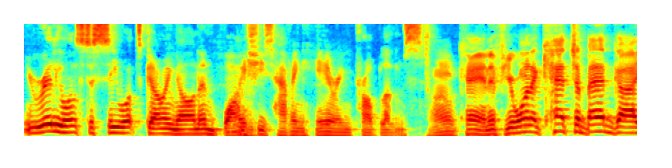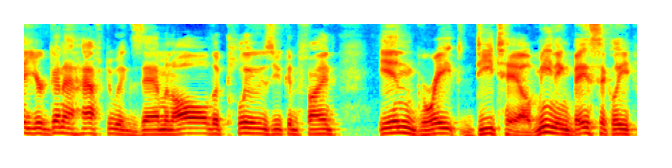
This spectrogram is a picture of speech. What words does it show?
He really wants to see what's going on and why hmm. she's having hearing problems. Okay, and if you want to catch a bad guy, you're going to have to examine all the clues you can find in great detail, meaning basically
